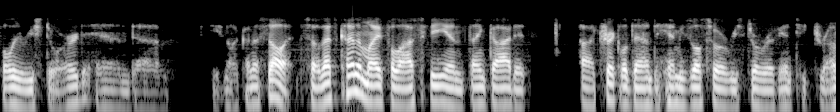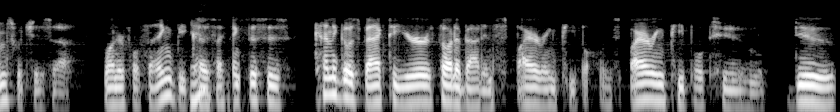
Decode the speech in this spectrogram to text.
fully restored, and um, he's not going to sell it. So that's kind of my philosophy, and thank God it uh, trickled down to him. He's also a restorer of antique drums, which is a wonderful thing because yeah. I think this is kind of goes back to your thought about inspiring people, inspiring people to do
